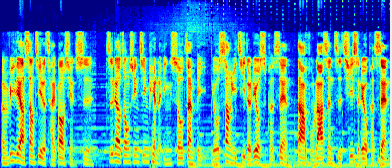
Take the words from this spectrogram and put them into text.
？NVIDIA 上季的财报显示，资料中心晶片的营收占比由上一季的六十 percent 大幅拉升至七十六 percent。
